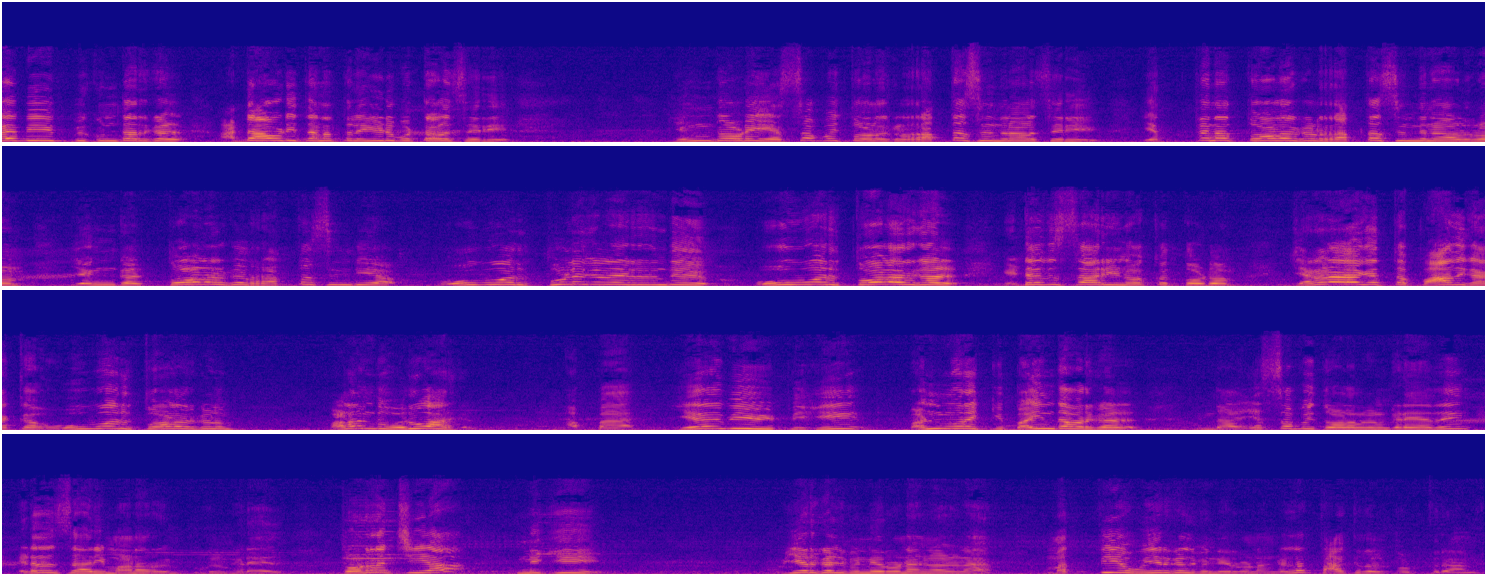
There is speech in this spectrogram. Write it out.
ஏபிபி குண்டர்கள் அடாவடித்தனத்தில் ஈடுபட்டாலும் சரி எங்களுடைய எஸ்எஃப்ஐ தோழர்கள் ரத்த சிந்தினாலும் சரி எத்தனை தோழர்கள் ரத்த சிந்தினாலும் எங்கள் தோழர்கள் ரத்த சிந்திய ஒவ்வொரு துளிகளிலிருந்து ஒவ்வொரு தோழர்கள் இடதுசாரி நோக்கத்தோடும் ஜனநாயகத்தை பாதுகாக்க ஒவ்வொரு தோழர்களும் வளர்ந்து வருவார்கள். அப்ப ஏபிவிபிக்கு வன்முறைக்கு பயந்தவர்கள் இந்த எஸ்எஃப்ஐ தோழர்களும் கிடையாது இடதுசாரி மாணவர் அமைப்புகளும் கிடையாது. தொடர்ச்சியா இன்னைக்கு உயர்கல்வி நிறுவனங்கள்ல மத்திய உயர்கல்வி நிறுவனங்கள்ல தாக்குதல் தொடுத்துறாங்க.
